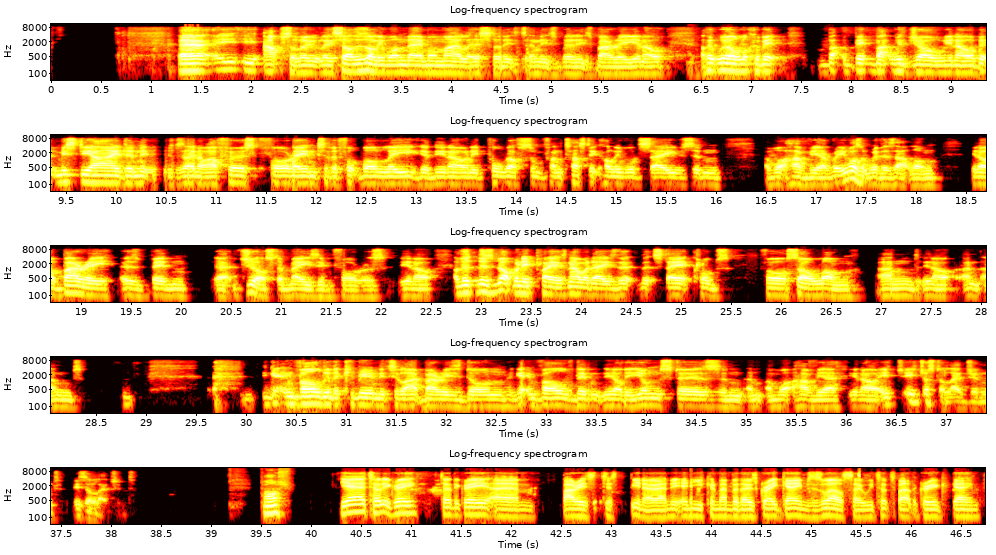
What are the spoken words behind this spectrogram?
Uh, he- he- absolutely. So there's only one name on my list, and it's and it's it's Barry. You know, I think we all look a bit a bit back with Joe. You know, a bit misty eyed, and it was I know our first foray into the football league, and you know, and he pulled off some fantastic Hollywood saves and and what have you. But he wasn't with us that long. You know, Barry has been uh, just amazing for us. You know, there's not many players nowadays that, that stay at clubs for so long, and you know, and and get involved with the community like Barry's done, get involved in you know the youngsters and, and, and what have you. You know, he, he's just a legend. He's a legend. Posh. Yeah, totally agree. Totally agree. Um, Barry's just, you know, and, and you can remember those great games as well. So we talked about the Krug game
